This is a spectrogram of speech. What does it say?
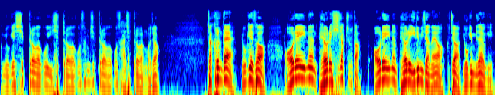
그럼 여기에 10 들어가고 20 들어가고 30 들어가고 40 들어가는 거죠. 자, 그런데 여기에서 array는 배열의 시작 주소다. array는 배열의 이름이잖아요. 그죠? 여기입니다, 여기.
